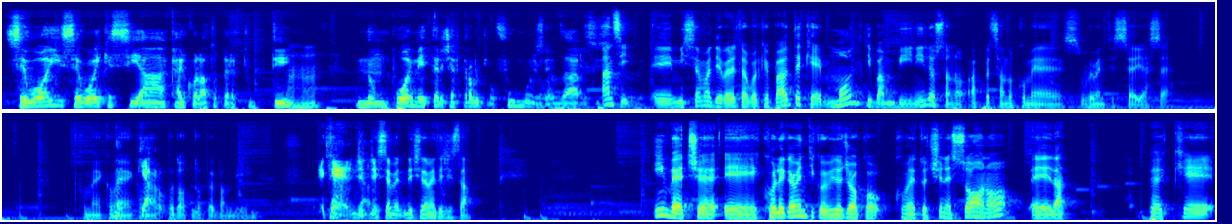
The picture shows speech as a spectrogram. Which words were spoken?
Se vuoi, se vuoi che sia calcolato per tutti, Mhm. non puoi mettere certe robe tipo fumo, Sì. gioco d'azzardo. sì, Anzi, eh, mi sembra di aver letto da qualche parte che molti bambini lo stanno apprezzando come ovviamente serie a sé. Come, come- Beh, come prodotto per bambini. E che chiaro. decisamente, decisamente ci sta. Invece, eh, collegamenti col videogioco, come detto, ce ne sono. eh, la- perché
